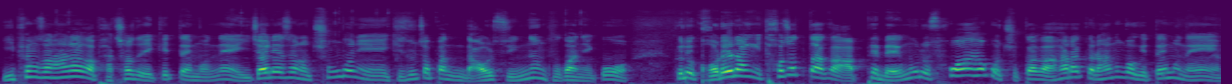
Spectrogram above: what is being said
이평선 하나가 받쳐져 있기 때문에 이 자리에서는 충분히 기술적 반등 나올 수 있는 구간이고 그리고 거래량이 터졌다가 앞에 매물을 소화하고 주가가 하락을 하는 거기 때문에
